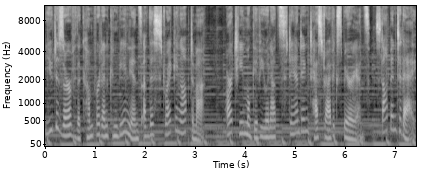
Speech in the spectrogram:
You deserve the comfort and convenience of this striking Optima. Our team will give you an outstanding test drive experience. Stop in today.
